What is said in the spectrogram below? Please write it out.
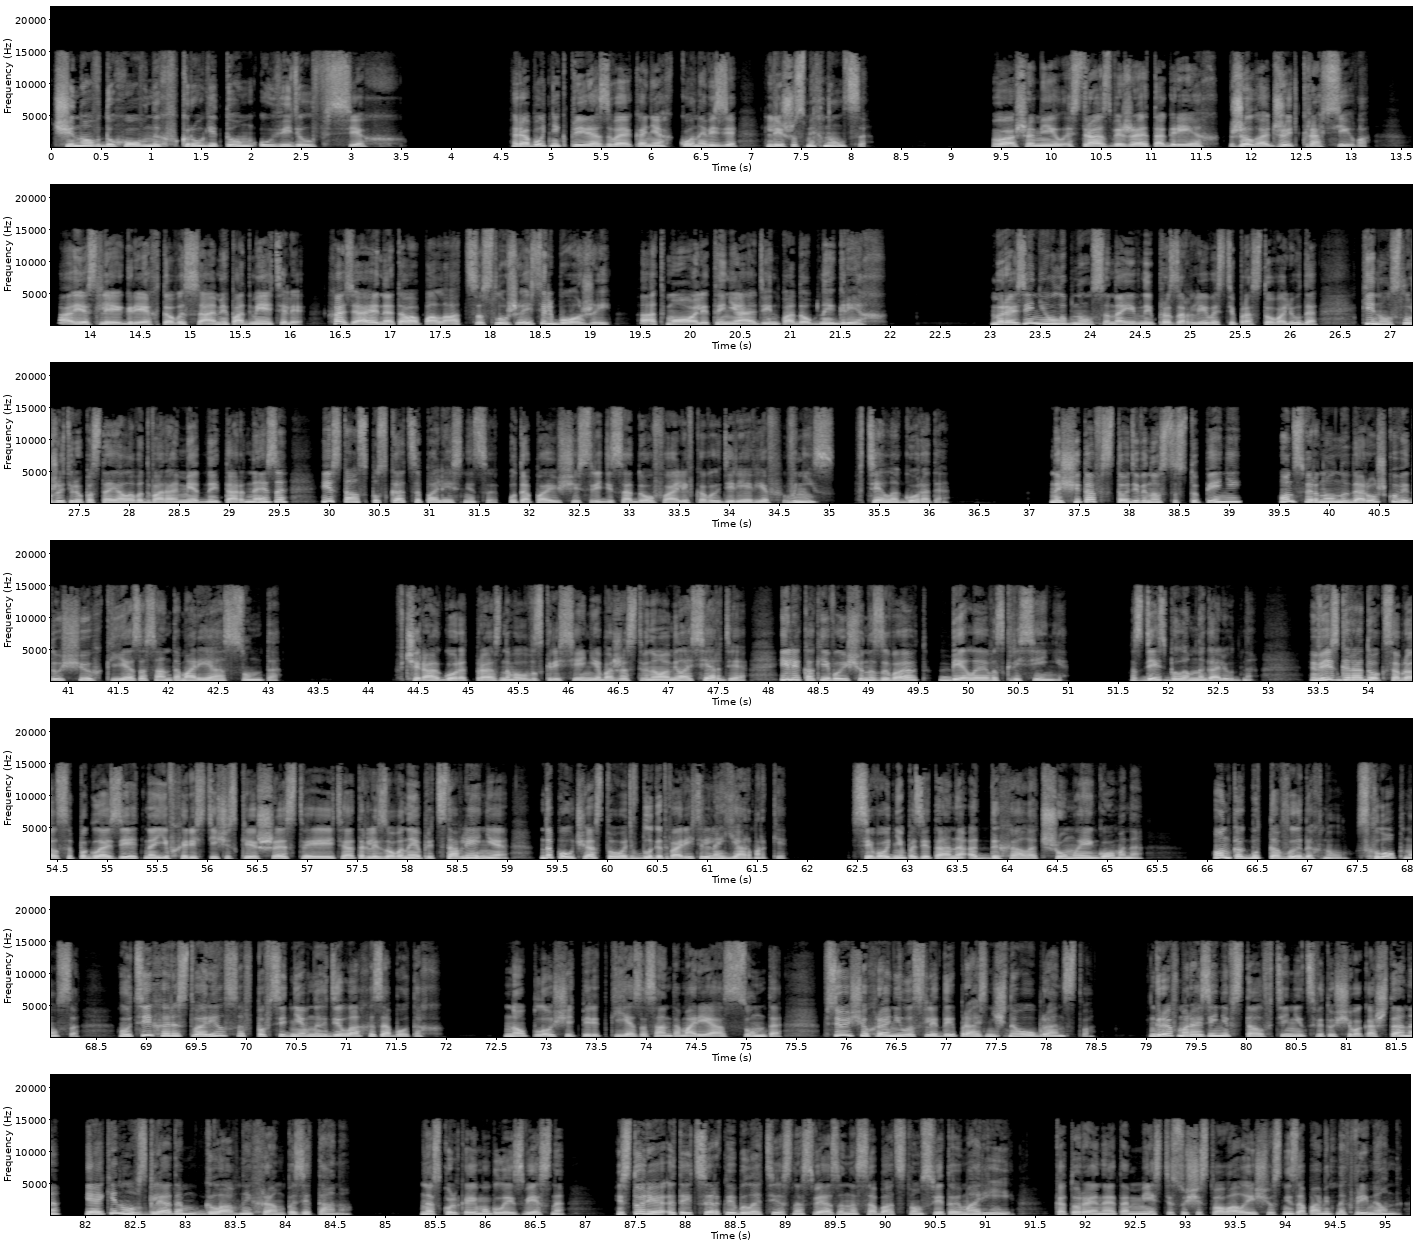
чинов духовных в круге том увидел всех». Работник, привязывая коня к коновизе, лишь усмехнулся. «Ваша милость, разве же это грех — желать жить красиво? А если и грех, то вы сами подметили. Хозяин этого палаца — служитель Божий. Отмолит и не один подобный грех». Морозини улыбнулся наивной прозорливости простого люда, кинул служителю постоялого двора медный торнезе и стал спускаться по лестнице, утопающей среди садов и оливковых деревьев, вниз, в тело города. Насчитав 190 ступеней, он свернул на дорожку, ведущую к Кьеза Санта-Мария-Ассунта. Вчера город праздновал воскресенье Божественного Милосердия, или, как его еще называют, Белое воскресенье. Здесь было многолюдно. Весь городок собрался поглазеть на евхаристические шествия и театрализованные представления, да поучаствовать в благотворительной ярмарке. Сегодня Позитана отдыхал от шума и гомона. Он как будто выдохнул, схлопнулся, утих и растворился в повседневных делах и заботах. Но площадь перед Кьеза Санта-Мария-Ассунта все еще хранила следы праздничного убранства. Граф Морозини встал в тени цветущего каштана и окинул взглядом главный храм Позитано. Насколько ему было известно, история этой церкви была тесно связана с аббатством Святой Марии, которое на этом месте существовало еще с незапамятных времен.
